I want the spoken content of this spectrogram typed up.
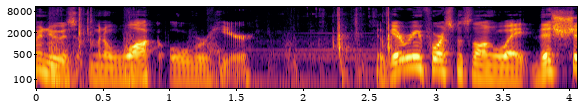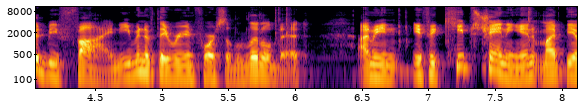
I'm to do is I'm to walk over here. You'll get reinforcements along the way. This should be fine, even if they reinforce a little bit. I mean, if it keeps chaining in, it might be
